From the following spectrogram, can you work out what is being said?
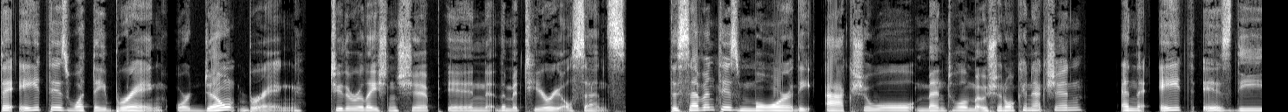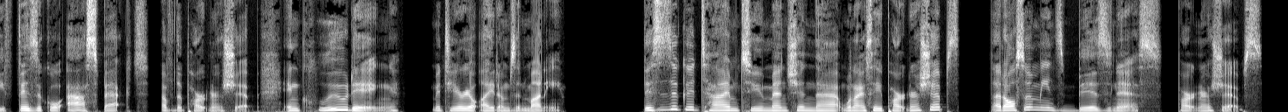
The eighth is what they bring or don't bring to the relationship in the material sense. The seventh is more the actual mental emotional connection. And the eighth is the physical aspect of the partnership, including material items and money. This is a good time to mention that when I say partnerships, that also means business partnerships.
